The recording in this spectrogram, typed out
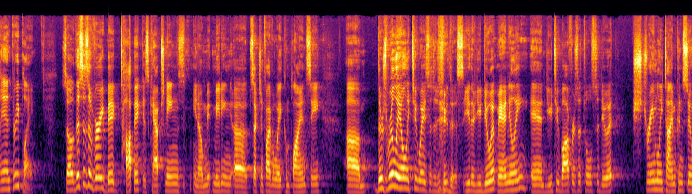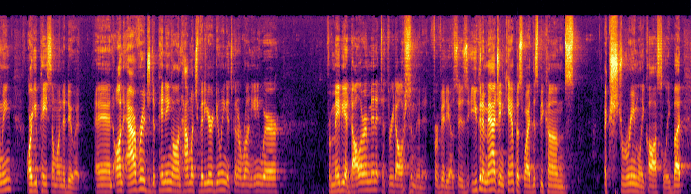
And 3Play. So this is a very big topic is captionings, you know, meeting uh, Section 508 compliancy. Um, there's really only two ways to do this. Either you do it manually and YouTube offers the tools to do it, extremely time consuming, or you pay someone to do it. And on average, depending on how much video you're doing, it's going to run anywhere from maybe a dollar a minute to three dollars a minute for videos. So as you can imagine, campus-wide, this becomes extremely costly. But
